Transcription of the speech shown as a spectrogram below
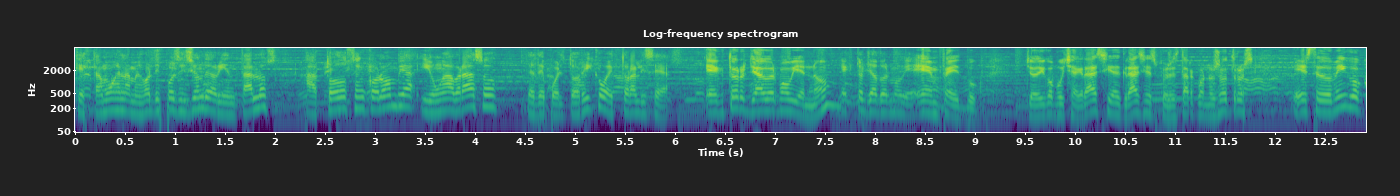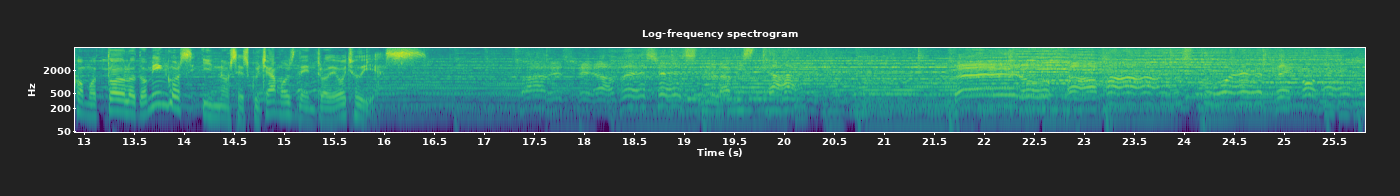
que estamos en la mejor disposición de orientarlos a todos en Colombia y un abrazo desde Puerto Rico, Héctor Alicea. Héctor, ya duermo bien, ¿no? Héctor, ya duermo bien. En Facebook. Yo digo muchas gracias, gracias por estar con nosotros este domingo como todos los domingos y nos escuchamos dentro de ocho días. Parece a veces la amistad, pero jamás puede con él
